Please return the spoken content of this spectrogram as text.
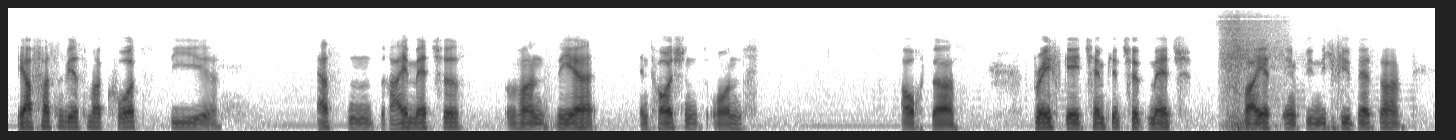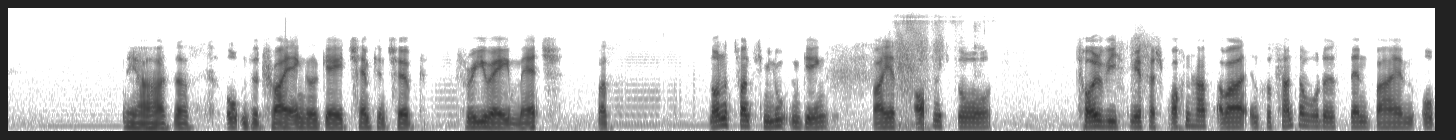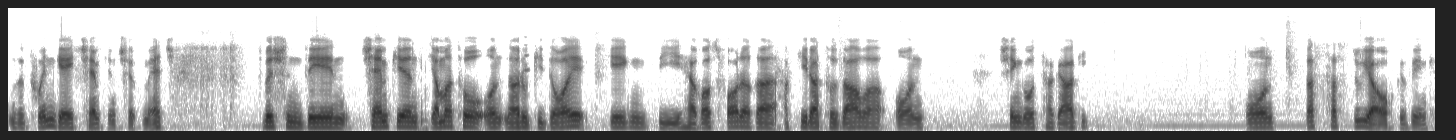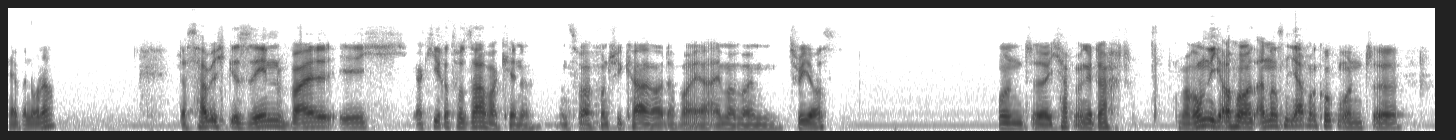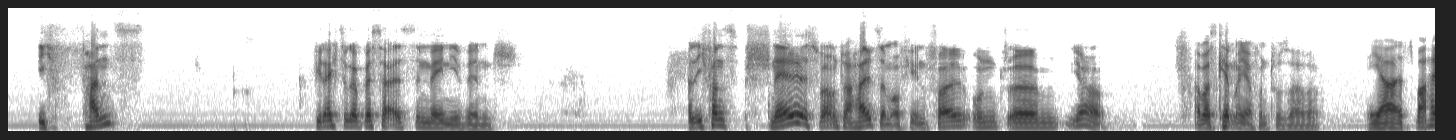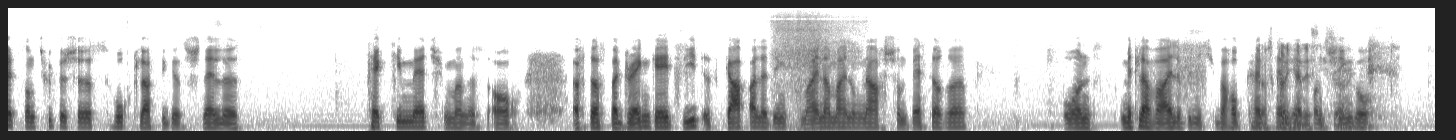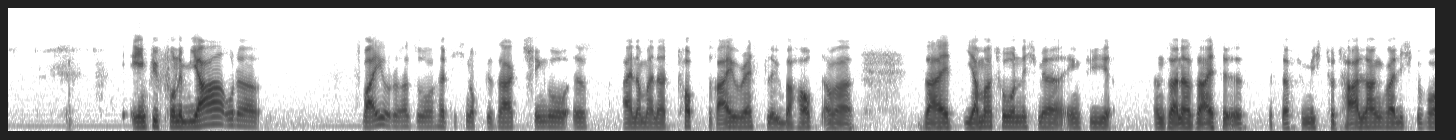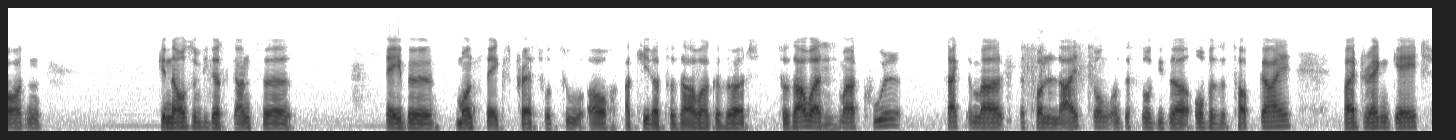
ja, fassen wir es mal kurz. Die ersten drei Matches waren sehr enttäuschend und auch das Brave Gate Championship Match war jetzt irgendwie nicht viel besser. Ja, das Open the Triangle Gate Championship Three-Way Match, was 29 Minuten ging, war jetzt auch nicht so toll, wie ich es mir versprochen habe, aber interessanter wurde es denn beim Open the Twin Gate Championship Match zwischen den Champions Yamato und Naruki Doi gegen die Herausforderer Akira Tozawa und Shingo Tagagi. Und das hast du ja auch gesehen, Kevin, oder? Das habe ich gesehen, weil ich Akira Tozawa kenne. Und zwar von Shikara. Da war er einmal beim Trios. Und äh, ich habe mir gedacht, warum nicht auch mal was anderes in Japan gucken? Und äh, ich fand's vielleicht sogar besser als im Main Event. Also ich fand's schnell, es war unterhaltsam auf jeden Fall und ähm, ja. Aber das kennt man ja von Tozawa. Ja, es war halt so ein typisches, hochklassiges, schnelles Tag-Team-Match, wie man es auch öfters bei Dragon Gate sieht. Es gab allerdings meiner Meinung nach schon bessere. Und mittlerweile bin ich überhaupt kein Das Fan mehr von sagen. Shingo. Irgendwie vor einem Jahr oder zwei oder so hätte ich noch gesagt, Shingo ist einer meiner Top 3 Wrestler überhaupt, aber seit Yamato nicht mehr irgendwie an seiner Seite ist, ist er für mich total langweilig geworden. Genauso wie das ganze Stable Monster Express, wozu auch Akira Tozawa gehört. Tozawa ist Mhm. mal cool, zeigt immer eine tolle Leistung und ist so dieser Over-the-Top-Guy bei Dragon Gate.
